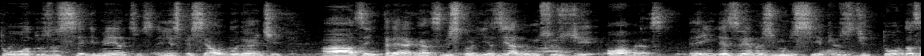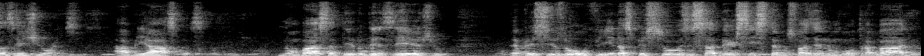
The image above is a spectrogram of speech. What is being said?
todos os segmentos, em especial durante as entregas, vistorias e anúncios de obras em dezenas de municípios de todas as regiões abre aspas. Não basta ter o desejo, é preciso ouvir as pessoas e saber se estamos fazendo um bom trabalho,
